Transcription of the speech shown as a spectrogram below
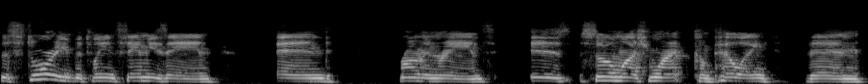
The story between Sami Zayn and Roman Reigns is so much more compelling than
